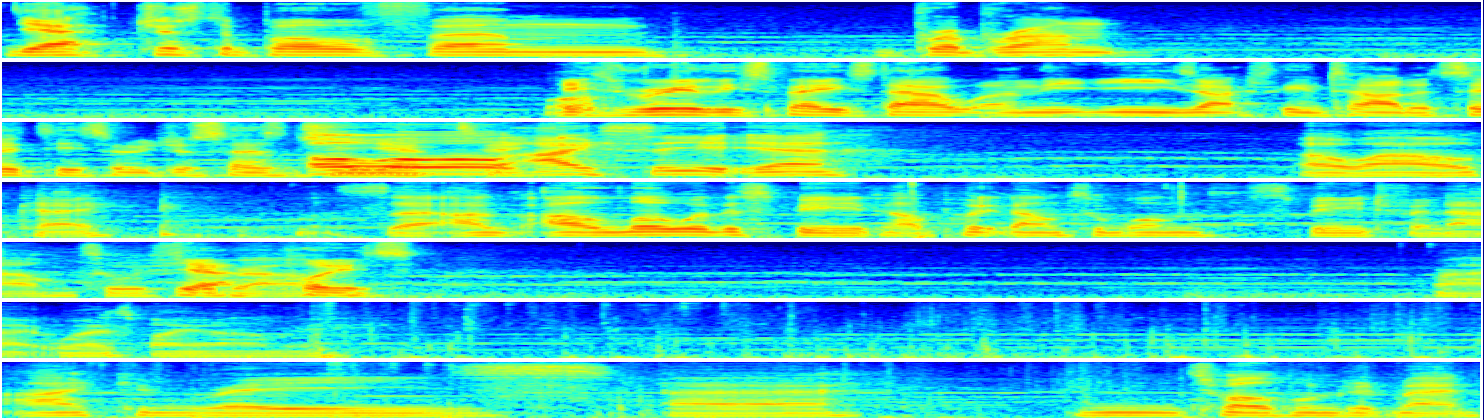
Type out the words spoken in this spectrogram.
Yeah, just above um, Brabant. What? It's really spaced out, and the E's actually inside the city, so it just says GFT. Oh, oh, I see it. Yeah. Oh wow. Okay. Let's. Uh, I'll, I'll lower the speed. I'll put it down to one speed for now until we figure yeah, out. please. Right. Where's my army? I can raise uh, mm, 1,200 men.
